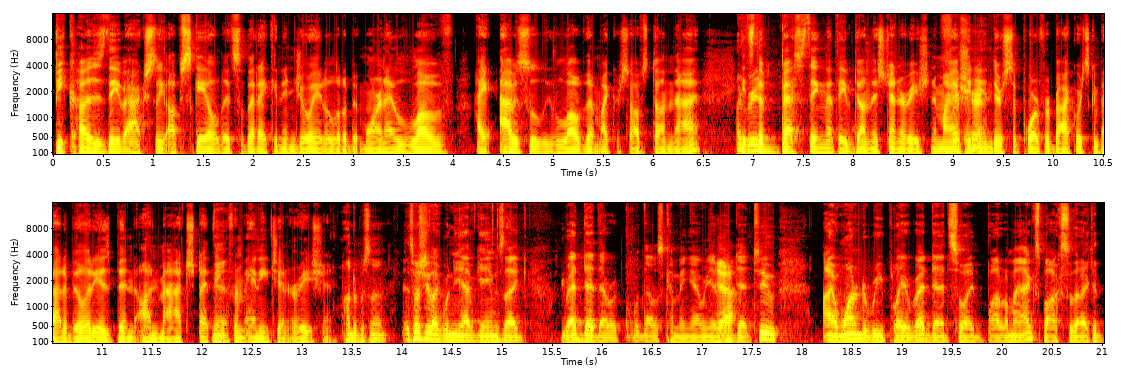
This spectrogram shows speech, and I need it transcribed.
because they've actually upscaled it so that I can enjoy it a little bit more. And I love, I absolutely love that Microsoft's done that. It's the best thing that they've done this generation, in my For sure. opinion. Their support for backwards compatibility has been unmatched, I think, Yeah. from any generation. Hundred percent. Especially like when you have games like Red Dead that were that was coming out. When you had Yeah. Red Dead Two, I wanted to replay Red Dead, so I bought it on my Xbox so that I could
